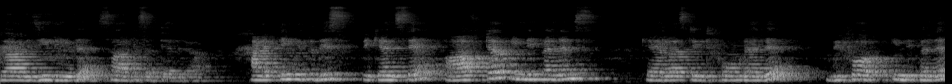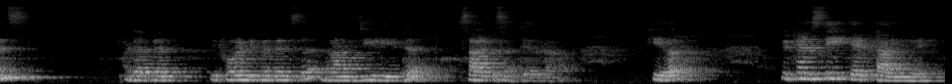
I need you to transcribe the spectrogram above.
Gandhiji led salt satyagraha. Connecting with this, we can say after independence, Kerala state formed and before independence, what happened? Before independence, Gandhiji led salt satyagraha. Here, you can see a timeline.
